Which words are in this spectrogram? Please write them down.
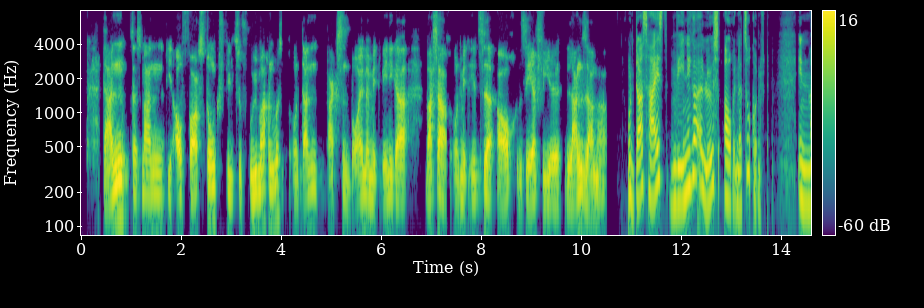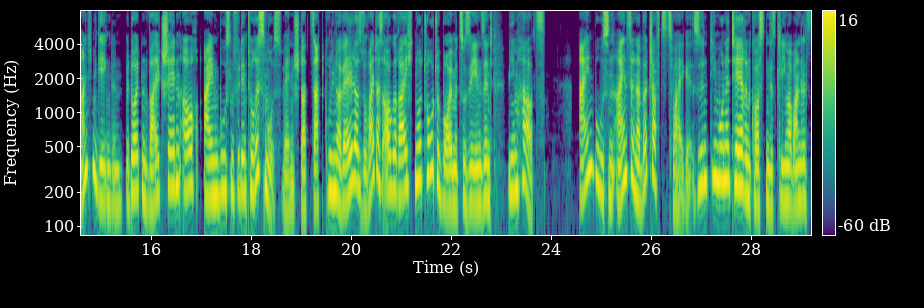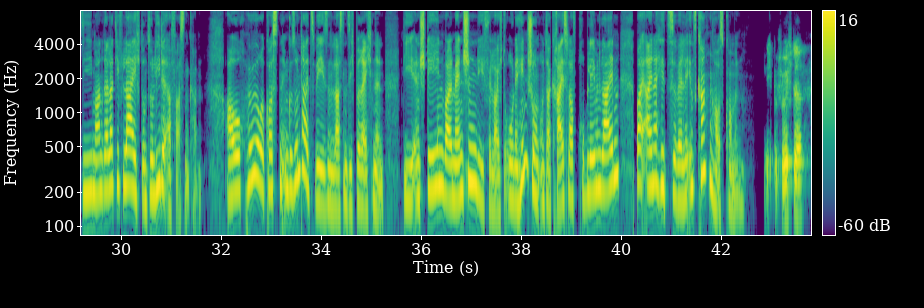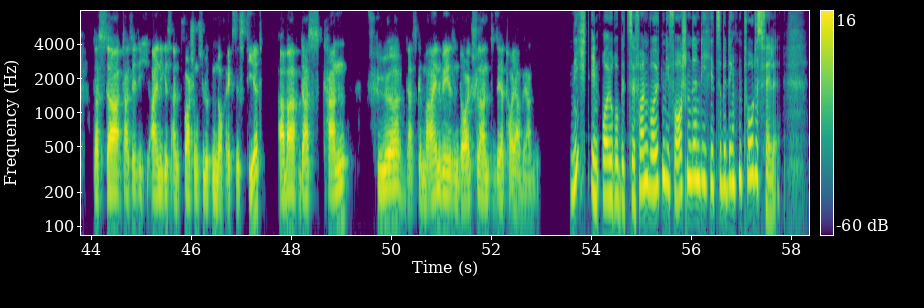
Dann, dass man die Aufforstung viel zu früh machen muss und dann wachsen Bäume mit weniger Wasser und mit Hitze auch sehr viel langsamer. Und das heißt weniger Erlös auch in der Zukunft. In manchen Gegenden bedeuten Waldschäden auch Einbußen für den Tourismus, wenn statt sattgrüner Wälder, soweit das Auge reicht, nur tote Bäume zu sehen sind, wie im Harz. Einbußen einzelner Wirtschaftszweige sind die monetären Kosten des Klimawandels, die man relativ leicht und solide erfassen kann. Auch höhere Kosten im Gesundheitswesen lassen sich berechnen. Die entstehen, weil Menschen, die vielleicht ohnehin schon unter Kreislaufproblemen leiden, bei einer Hitzewelle ins Krankenhaus kommen. Ich befürchte, dass da tatsächlich einiges an Forschungslücken noch existiert, aber das kann für das Gemeinwesen Deutschland sehr teuer werden. Nicht in Euro beziffern wollten die Forschenden die hitzebedingten Todesfälle.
